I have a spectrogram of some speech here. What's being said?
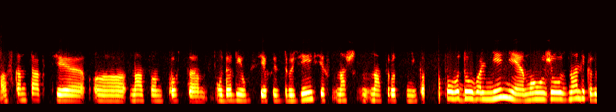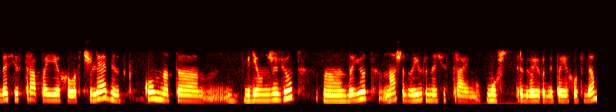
А ВКонтакте э, нас он просто удалил всех из друзей, всех наш, нас родственников. По поводу увольнения мы уже узнали, когда сестра поехала в Челябинск. Комната, где он живет, э, сдает наша двоюродная сестра ему. Муж сестры двоюродный поехал туда,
